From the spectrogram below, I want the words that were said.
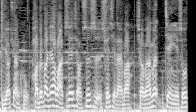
比较炫酷。好的，大家把这些小知识学起来吧。小白们建议收。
